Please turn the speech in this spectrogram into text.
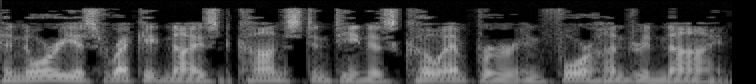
Honorius recognized Constantine as co-emperor in 409.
